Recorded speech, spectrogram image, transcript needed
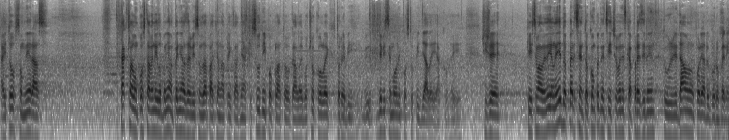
Aj to som nieraz tak slavom postavený, lebo nemám peniaze, by som zaplatil napríklad nejaký súdny poplatok alebo čokoľvek, ktoré by, kde by sme mohli postúpiť ďalej. Ako, hej. Čiže keď som mal len 1% kompetencií, čo dneska prezident, tu už je dávno poriadok urobený.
